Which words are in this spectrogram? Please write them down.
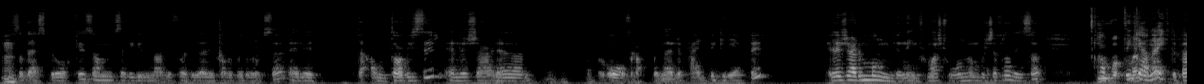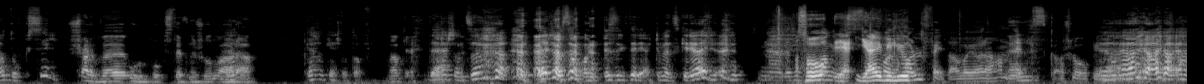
Mm. Altså det er språket som setter grunnlaget for det de kaller paradokset. Eller det er antakelser, eller så er det overlappende eller feil begreper. Eller så er det manglende informasjon. Men bortsett fra det så hadde ikke jeg noen ekte paradokser. Selve ordboksdefinisjonen, hva er det? Det har ikke jeg slått opp. Okay. Det er sånn som, det er sånn som ordentlig strukturerte mennesker gjør. Nei, det er Altså, sånn Magnus jeg- jeg vil jo- halvfeit av å gjøre. Han elsker å slå opp i Ja, ja, ja, ja, ja.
